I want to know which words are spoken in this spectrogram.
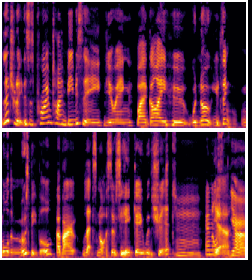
literally. This is primetime BBC viewing by a guy who would know, you'd think more than most people, about let's not associate gay with shit. Mm. And also, Yeah. yeah.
